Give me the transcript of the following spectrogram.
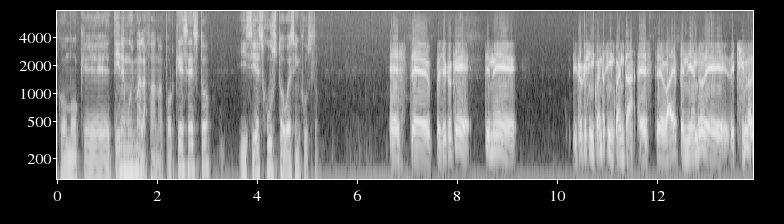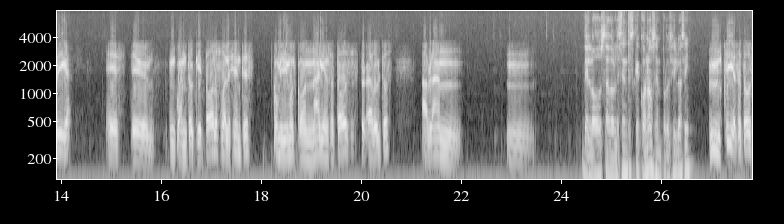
como que tiene muy mala fama? ¿Por qué es esto? Y si es justo o es injusto. Este, pues yo creo que tiene, yo creo que 50-50, este, va dependiendo de, de quién lo diga, este, en cuanto que todos los adolescentes convivimos con alguien, o sea, todos los adultos hablan, mm, De los adolescentes que conocen, por decirlo así. mm, sí, o sea, todos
